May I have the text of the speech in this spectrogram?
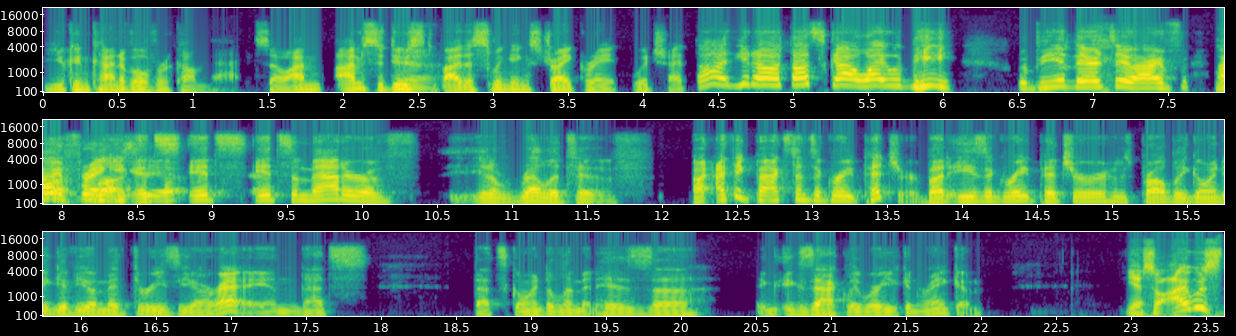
you can kind of overcome that. So I'm I'm seduced Yeah. by the swinging strike rate, which I thought you know I thought Scott White would be would be in there too. All right, f- all right, Look, Frankie. look, it's it's it's a matter of you know relative. I, I think Paxton's a great pitcher, but he's a great pitcher who's probably going to give you a mid three ERA, and that's that's going to limit his uh exactly where you can rank him. Yeah, so I was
